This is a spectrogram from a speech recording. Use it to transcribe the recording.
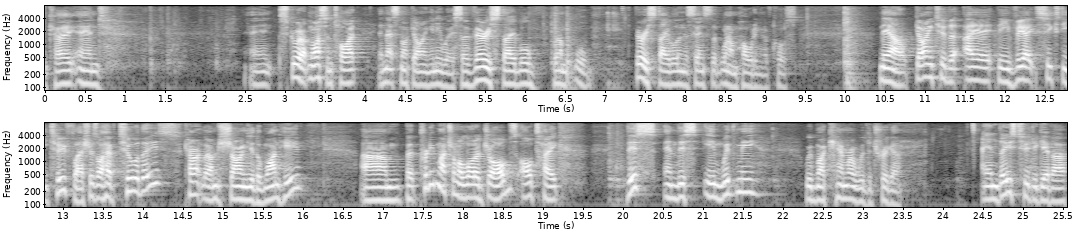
Okay, and and screw it up nice and tight, and that's not going anywhere. So very stable when I'm well, very stable in the sense that when I'm holding it, of course. Now, going to the, A, the V862 flashes, I have two of these. Currently, I'm just showing you the one here. Um, but pretty much on a lot of jobs, I'll take this and this in with me with my camera with the trigger. And these two together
